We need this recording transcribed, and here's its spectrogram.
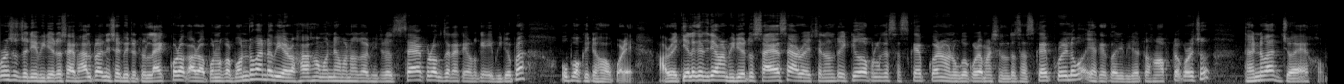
কৰিছোঁ যদি ভিডিঅ'টো চাই ভাল পায় নিশ্চয় ভিডিঅ'টো লাইক কৰক আৰু আপোনালোকৰ বন্ধু বান্ধৱী আৰু সা সম্বন্ধীয় মানুহৰ ভিডিঅ'টো শ্বেয়াৰ কৰক যাতে তেওঁলোকে এই ভিডিঅ'ৰ পৰা উপকৃত হ'ব পাৰে। আৰু এতিয়ালৈকে যদি আমাৰ ভিডিঅ'টো চাই আছে আৰু এই চেনেলটো এতিয়াও আপোনালোকে ছাবস্ক্ৰাইব কৰে অনুগ্ৰহ কৰি আমাৰ চেনেলটো ছাবস্ক্ৰাইব কৰি ল'ব। ইয়াকে কৈ ভিডিঅ'টো সমাপ্ত কৰিছোঁ। ধন্যবাদ জয় অসম।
